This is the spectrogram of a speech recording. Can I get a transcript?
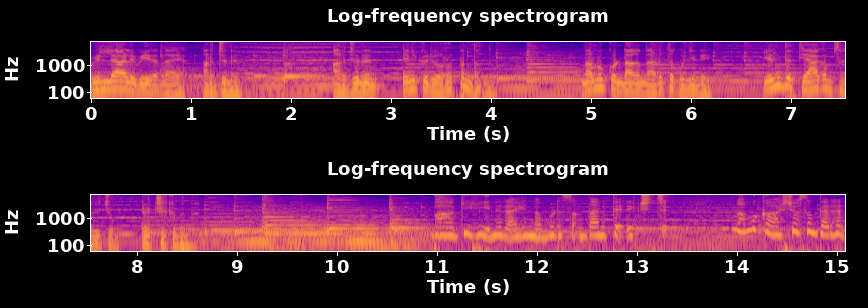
വില്ലാളി വീരനായ അർജുനൻ. അർജുനൻ എനിക്കൊരു ഉറപ്പും തന്നു. നമുക്കുണ്ടാകുന്ന അടുത്ത കുഞ്ഞിനെ എന്ത് ത്യാഗം സഹിച്ചും രക്ഷിക്കുമെന്ന്. ഭാഗ്യഹീനരായ നമ്മുടെ സന്താനത്തെ രക്ഷിച്ച് നമുക്ക് ആശ്വാസം തരാൻ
